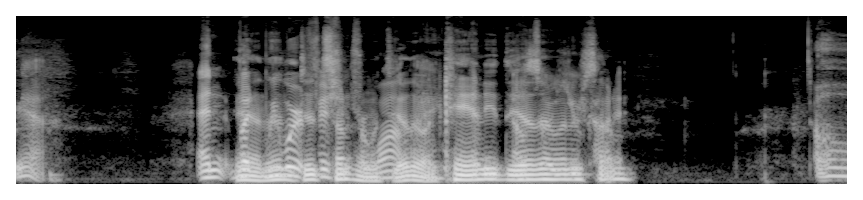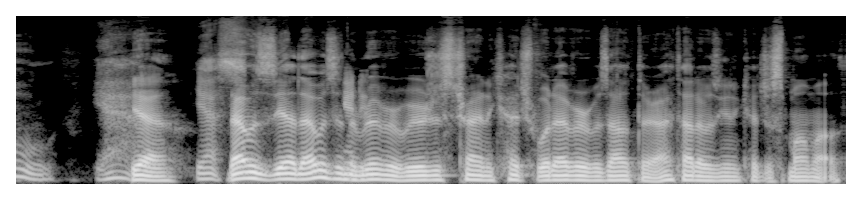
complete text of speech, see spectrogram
Yeah. And Yeah, but and we weren't did fishing for something walleye. with the other one. Candied and the other one or something. Oh, yeah. Yeah. Yes. That was yeah, that was in the river. We were just trying to catch whatever was out there. I thought I was gonna catch a smallmouth.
